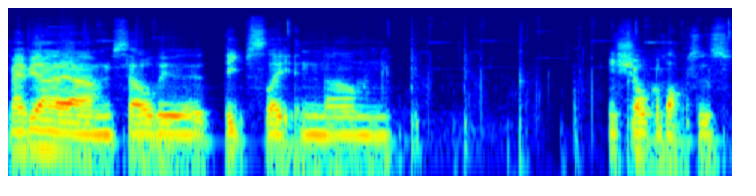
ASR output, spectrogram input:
Maybe I um sell the deep slate in um in shulker boxes.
